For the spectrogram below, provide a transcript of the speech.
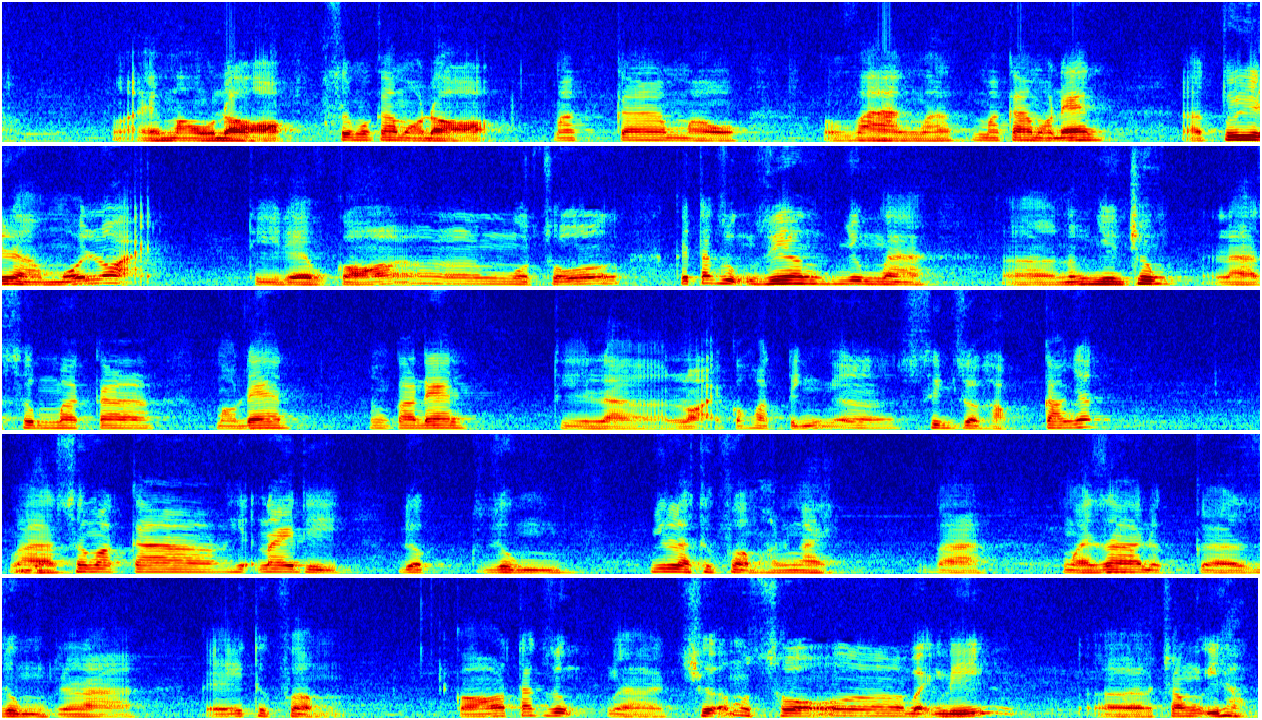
loại màu đỏ sâm maca màu đỏ maca màu vàng và maca màu đen. À, tuy là mỗi loại thì đều có một số cái tác dụng riêng nhưng mà à, nó nhìn chung là sâm maca màu đen. Sâm maca đen thì là loại có hoạt tính uh, sinh dược học cao nhất. Và Được. sơ maca hiện nay thì được dùng như là thực phẩm hàng ngày. Và ngoài ra được uh, dùng là cái thực phẩm có tác dụng uh, chữa một số bệnh lý uh, trong y học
